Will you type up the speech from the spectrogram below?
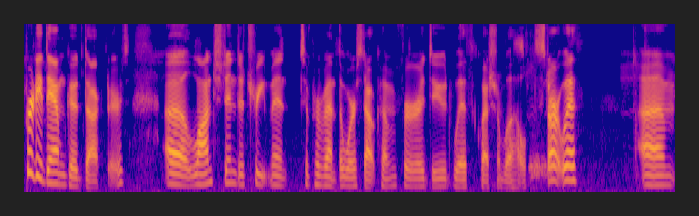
pretty damn good doctors, uh, launched into treatment to prevent the worst outcome for a dude with questionable health to start with. Um,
